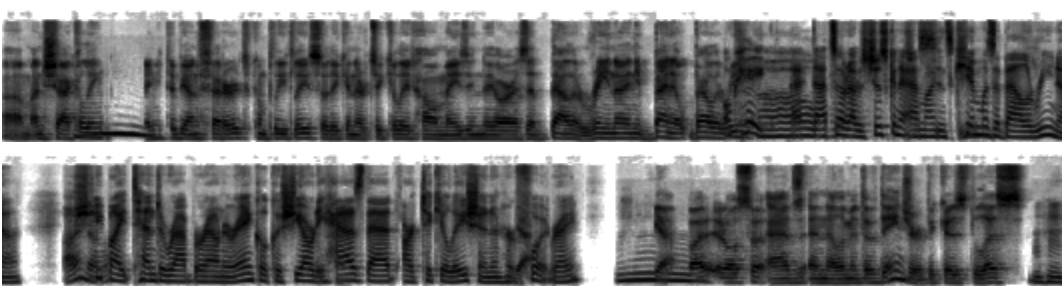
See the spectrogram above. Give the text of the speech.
um, unshackling. Mm. They need to be unfettered completely so they can articulate how amazing they are as a ballerina. Any ball- ballerina? Okay, oh, that's what I was just going to ask. Since Kim was a ballerina, she might tend to wrap around her ankle because she already has that articulation in her yeah. foot, right? Mm. Yeah, but it also adds an element of danger because the less mm-hmm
